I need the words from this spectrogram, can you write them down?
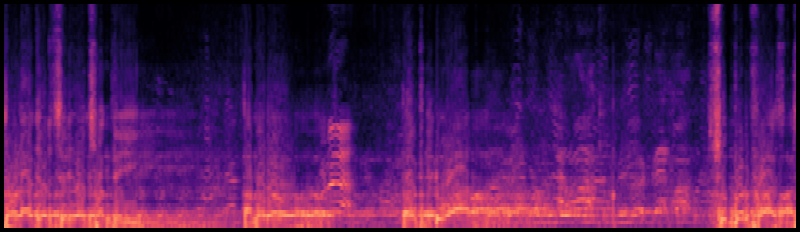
ଧଳା ଜର୍ସିରେ ଅଛନ୍ତି ଆମର ଏଫ୍ ଟୁ ଆର୍ ସୁପରଫାଷ୍ଟ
